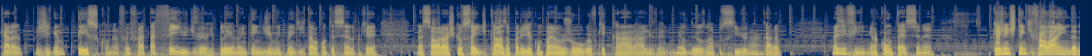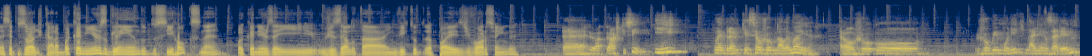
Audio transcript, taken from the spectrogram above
cara, gigantesco, né? Foi, foi até feio de ver o replay. Eu não entendi muito bem o que estava acontecendo, porque nessa hora eu acho que eu saí de casa, parei de acompanhar o jogo. Eu fiquei, caralho, velho, meu Deus, não é possível é. que o cara. Mas enfim, acontece, né? Que a gente tem que falar ainda nesse episódio, cara? Buccaneers ganhando do Seahawks, né? Buccaneers aí, o Giselo tá invicto após divórcio ainda? É, eu, eu, acho que sim. E lembrando que esse é o jogo na Alemanha. É o jogo jogo em Munique, na Allianz Arena.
